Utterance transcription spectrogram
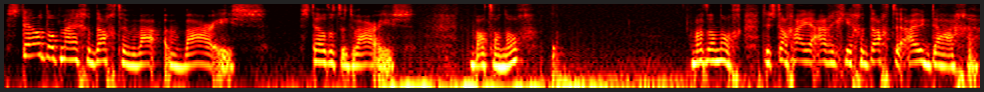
stel dat mijn gedachte wa waar is. Stel dat het waar is. Wat dan nog? Wat dan nog? Dus dan ga je eigenlijk je gedachten uitdagen.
